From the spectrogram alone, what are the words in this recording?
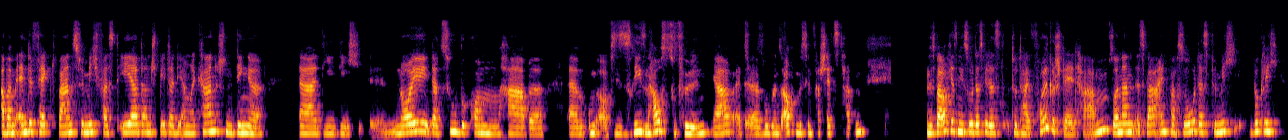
Aber im Endeffekt waren es für mich fast eher dann später die amerikanischen Dinge, äh, die, die ich äh, neu dazu bekommen habe, ähm, um auf dieses Riesenhaus zu füllen, ja, äh, wo wir uns auch ein bisschen verschätzt hatten. Und es war auch jetzt nicht so, dass wir das total vollgestellt haben, sondern es war einfach so, dass für mich wirklich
